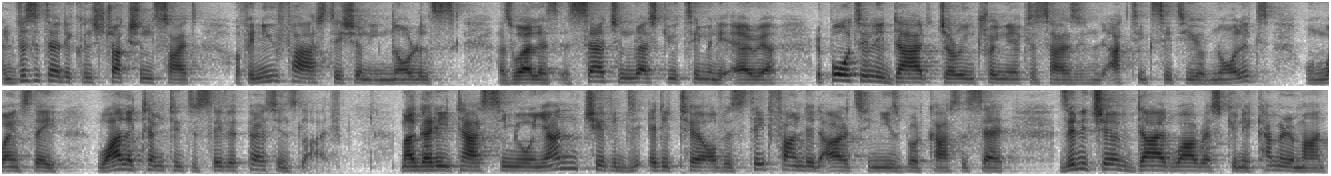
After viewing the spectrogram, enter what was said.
and visited the construction site of a new fire station in Norilsk, as well as a search and rescue team in the area, reportedly died during training exercises in the Arctic city of Norilsk on Wednesday while attempting to save a person's life. Margarita Simonyan, chief editor of the state-funded RT news broadcaster, said Zinichev died while rescuing a cameraman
